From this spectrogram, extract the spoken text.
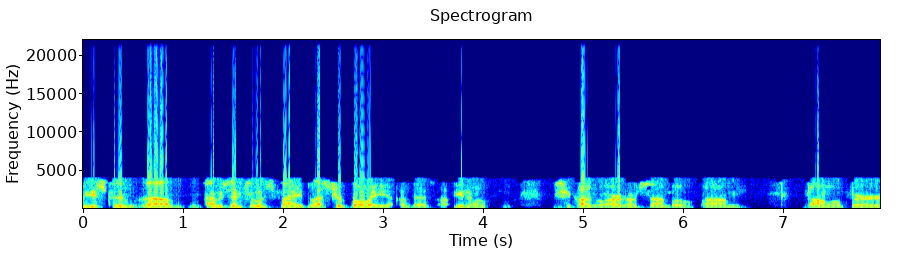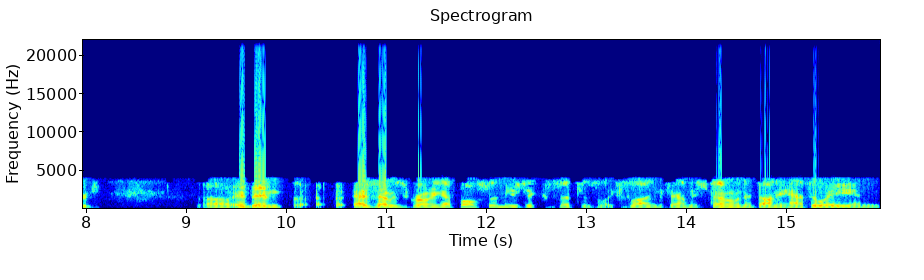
used to. Um, I was influenced by Lester Bowie of the you know Chicago Art Ensemble, um, Donald Byrd, uh, and then uh, as I was growing up, also music such as like Sly and the Family Stone and Donny Hathaway and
